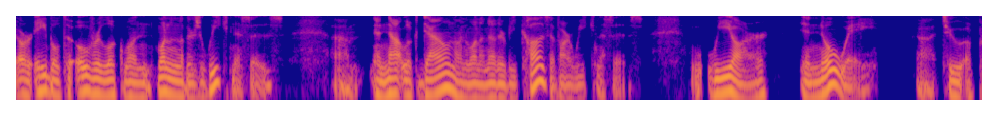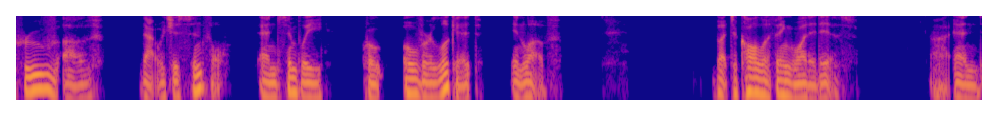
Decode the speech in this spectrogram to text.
or able to overlook one one another's weaknesses um, and not look down on one another because of our weaknesses we are in no way uh, to approve of that which is sinful and simply quote overlook it in love but to call a thing what it is. Uh, and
